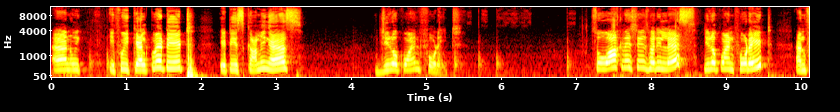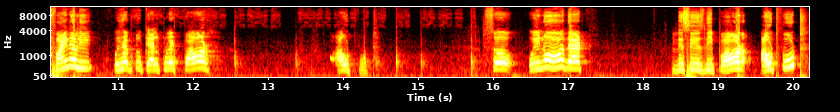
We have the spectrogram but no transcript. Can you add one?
and we if we calculate it it is coming as 0.48. So, work ratio is very less 0.48 and finally, we have to calculate power output. So, we know that this is the power output.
